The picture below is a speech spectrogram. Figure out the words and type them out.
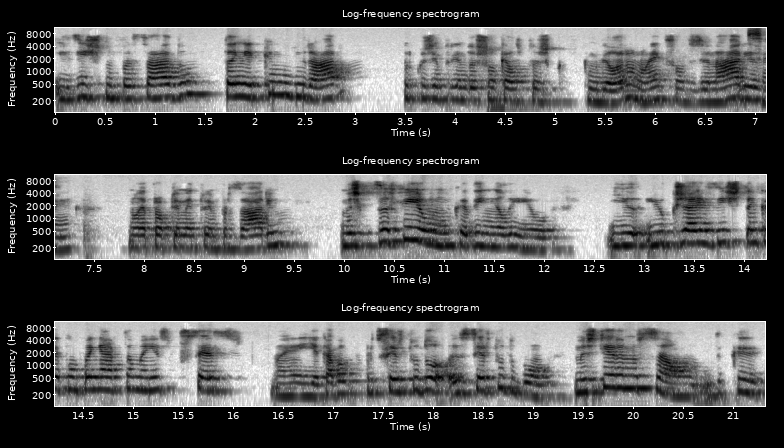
existe no passado tenha que melhorar porque os empreendedores são aquelas pessoas que melhoram, não é? Que são visionárias, Sim. não é propriamente o empresário, mas que desafiam um bocadinho ali. O, e, e, o que já existe tem que acompanhar também esse processo, não é? E acaba por ser tudo, ser tudo bom. Mas ter a noção de que,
